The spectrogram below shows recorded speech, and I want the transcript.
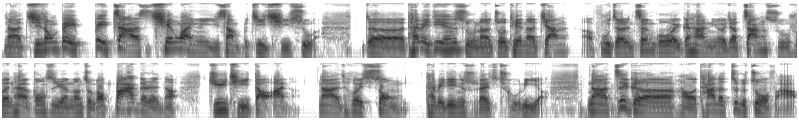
那其中被被炸的是千万元以上不计其数啊！的台北地检署呢，昨天呢将呃负责人曾国伟跟他女友叫张淑芬，还有公司员工总共八个人呢拘提到案了，那会送台北地检署来处理哦。那这个好，他的这个做法。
